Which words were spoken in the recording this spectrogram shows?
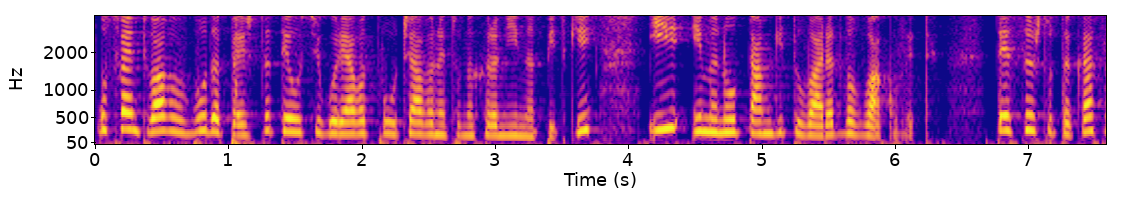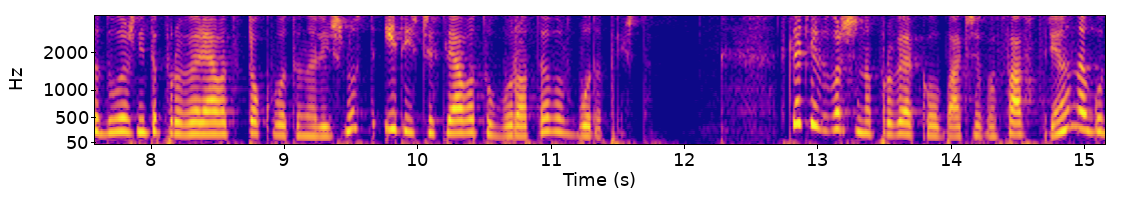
Освен това, в Будапешта те осигуряват получаването на храни и напитки и именно там ги товарят във влаковете. Те също така са длъжни да проверяват стоковата наличност и да изчисляват оборота в Будапешта. След извършена проверка обаче в Австрия на, го,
